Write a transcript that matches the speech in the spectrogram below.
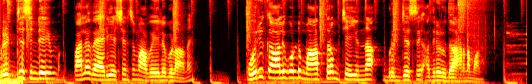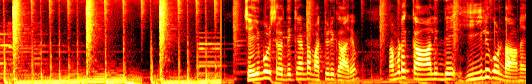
ബ്രിഡ്ജസിന്റെയും പല വേരിയേഷൻസും അവൈലബിൾ ആണ്. ഒരു കാലുകൊണ്ട് മാത്രം ചെയ്യുന്ന ബ്രിഡ്ജസ് അതിനൊരു ഉദാഹരണമാണ്. ചെയ്യുമ്പോൾ ശ്രദ്ധിക്കേണ്ട മറ്റൊരു കാര്യം നമ്മുടെ കാലിന്റെ ഹീൽ കൊണ്ടാണ്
